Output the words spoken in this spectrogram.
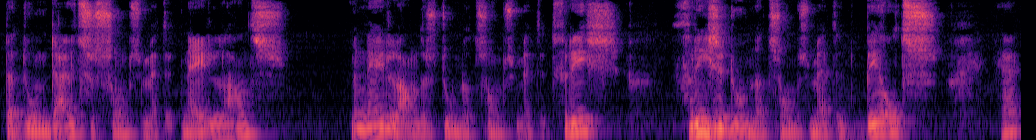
Dat doen Duitsers soms met het Nederlands, de Nederlanders doen dat soms met het Fries, Friesen doen dat soms met het Beelds. Het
